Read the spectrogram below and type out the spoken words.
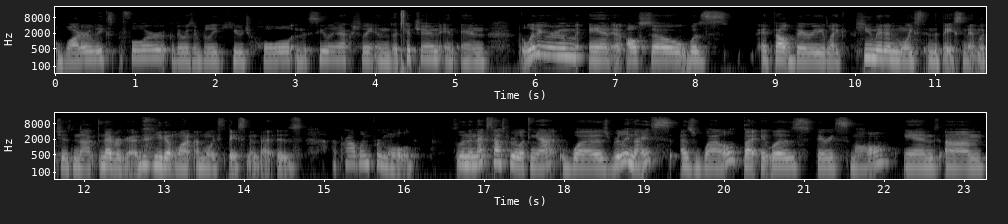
water leaks before. There was a really huge hole in the ceiling actually in the kitchen and in the living room and it also was it felt very like humid and moist in the basement, which is not never good. You don't want a moist basement that is a problem for mold. So then the next house we were looking at was really nice as well, but it was very small. And um,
